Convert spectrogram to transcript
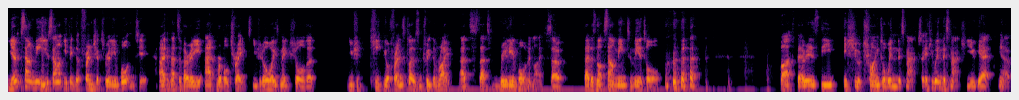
You don't sound mean. You sound like you think that friendship's really important to you. And I think that's a very admirable trait. You should always make sure that you should keep your friends close and treat them right. That's that's really important in life. So that does not sound mean to me at all. but there is the issue of trying to win this match. So if you win this match, you get, you know,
